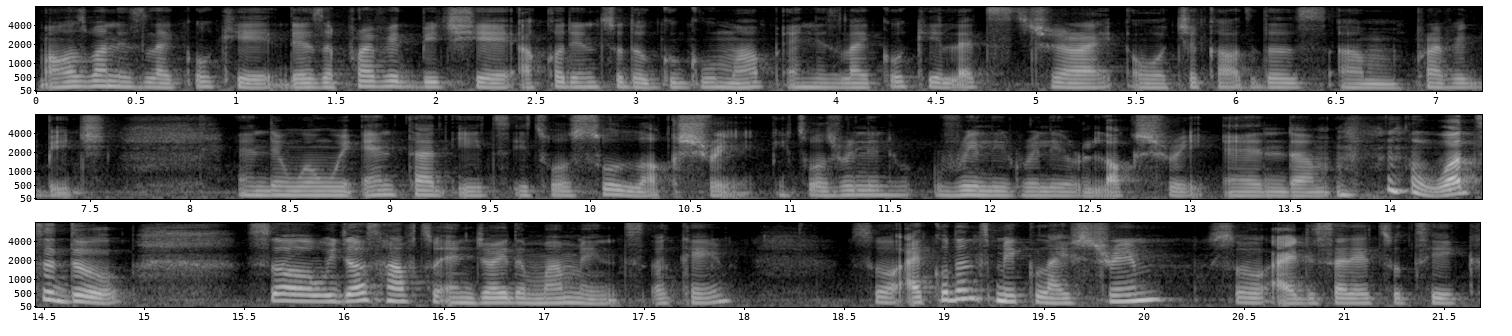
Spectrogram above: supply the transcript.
my husband is like okay there's a private beach here according to the google map and he's like okay let's try or check out this um private beach. And then when we entered it it was so luxury. It was really really really luxury and um what to do? So we just have to enjoy the moment okay? So i couldn't make live stream so i decided to take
